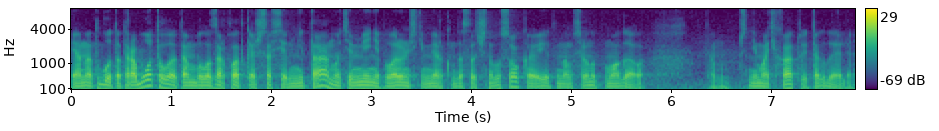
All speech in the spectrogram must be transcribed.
и она год отработала, там была зарплата, конечно, совсем не та, но тем не менее по воронежским меркам достаточно высокая, и это нам все равно помогало, там, снимать хату и так далее.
